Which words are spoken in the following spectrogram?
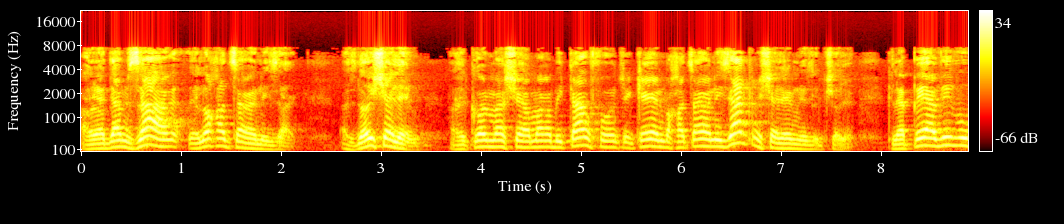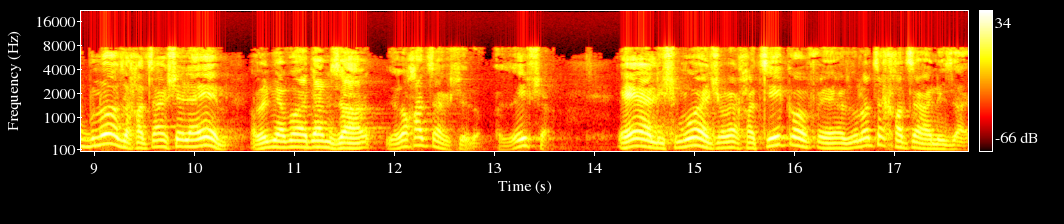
אבל אדם זר זה לא חצר הניזק, אז לא ישלם. הרי כל מה שאמר רבי טרפון, שקרן בחצר הניזק משלם נזק שלם. כלפי אביו ובנו זה חצר שלהם, אבל אם יבוא אדם זר, זה לא חצר שלו, אז אי אפשר. אלא לשמואל שאומר חצי כופר, אז הוא לא צריך חצר הניזק.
